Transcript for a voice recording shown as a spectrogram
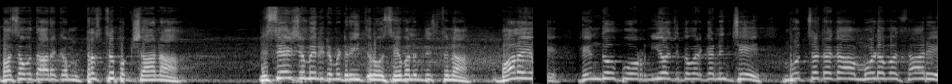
బసవతారకం ట్రస్ట్ పక్షాన విశేషమైనటువంటి రీతిలో సేవలు అందిస్తున్న బాలయ్య హిందూపూర్ నియోజకవర్గం నుంచి ముచ్చటగా మూడవసారి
